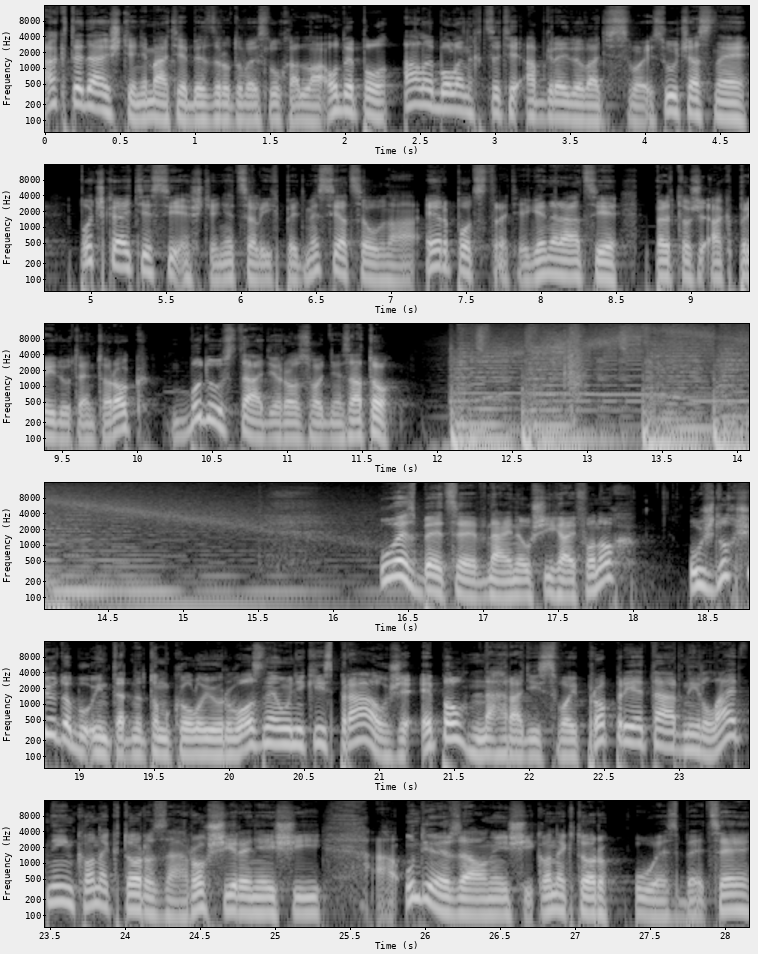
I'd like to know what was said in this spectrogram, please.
Ak teda ešte nemáte bezdrotové sluchadlá od Apple, alebo len chcete upgradovať svoje súčasné, počkajte si ešte necelých 5 mesiacov na AirPods 3. generácie, pretože ak prídu tento rok, budú stáť rozhodne za to. USB-C v najnovších iPhonech? Už dlhšiu dobu internetom kolujú rôzne úniky správ, že Apple nahradí svoj proprietárny Lightning konektor za rozšírenejší a univerzálnejší konektor USB-C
